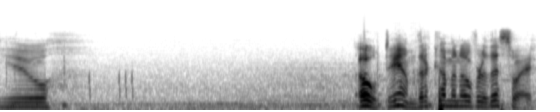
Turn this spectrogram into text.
You. Oh, damn, they're coming over this way.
